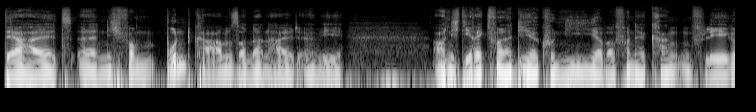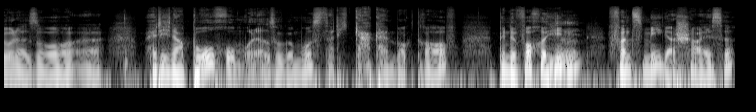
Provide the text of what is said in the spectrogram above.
der halt äh, nicht vom Bund kam, sondern halt irgendwie auch nicht direkt von der Diakonie, aber von der Krankenpflege oder so. Äh, hätte ich nach Bochum oder so gemusst, hatte ich gar keinen Bock drauf. Bin eine Woche hin, mhm. fand's mega scheiße,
